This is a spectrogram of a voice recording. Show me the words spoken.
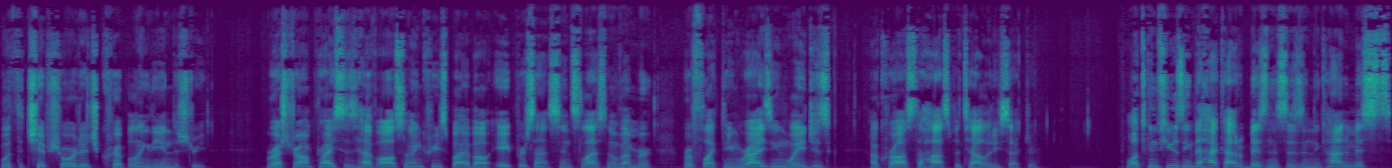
with the chip shortage crippling the industry. Restaurant prices have also increased by about 8% since last November, reflecting rising wages across the hospitality sector. What's confusing the heck out of businesses and economists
